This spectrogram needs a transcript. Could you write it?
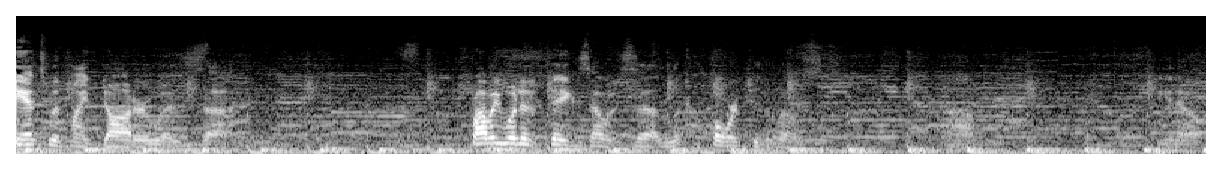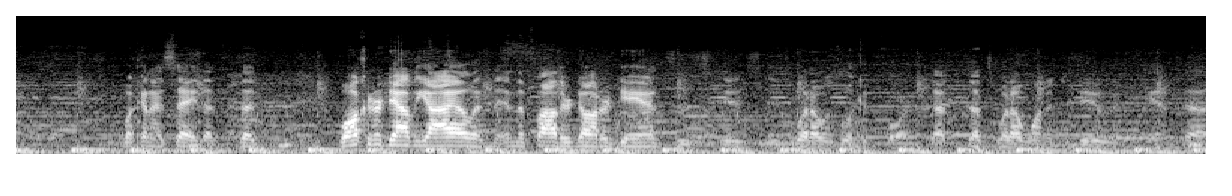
Dance with my daughter was uh, probably one of the things I was uh, looking forward to the most. Um, you know, what can I say? That that walking her down the aisle and, and the father-daughter dance is, is, is what I was looking for. That that's what I wanted to do, and, uh,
